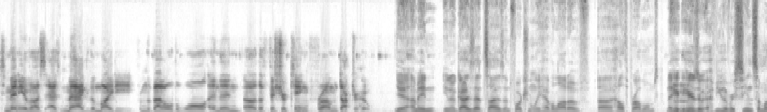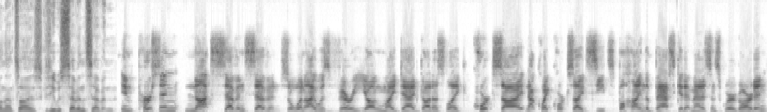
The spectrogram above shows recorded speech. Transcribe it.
to many of us as Mag the Mighty from the Battle of the Wall, and then uh, the Fisher King from Doctor Who. Yeah, I mean, you know, guys that size unfortunately have a lot of uh, health problems. Now, here, Mhm. here's a. Have you ever seen someone that size? Because he was seven seven. In person, not seven seven. So when I was very young, my dad got us like courtside, not quite courtside seats behind the basket at Madison Square Garden,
